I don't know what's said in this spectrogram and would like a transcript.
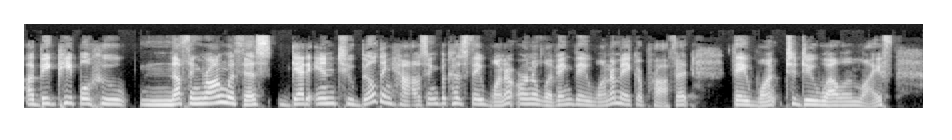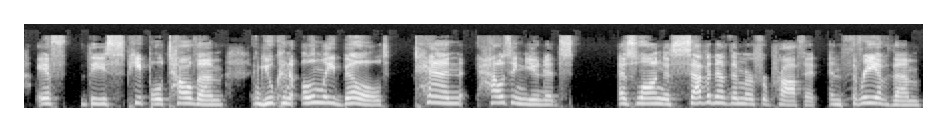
uh, big people who nothing wrong with this get into building housing because they want to earn a living, they want to make a profit, they want to do well in life. If these people tell them you can only build 10 housing units as long as seven of them are for profit and three of them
